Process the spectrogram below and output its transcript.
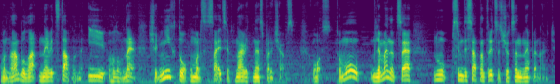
вона була не відставлена. І головне, що ніхто у мерсисайців навіть не сперечався. Ось тому для мене це ну 70 на 30, що це не пенальті.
